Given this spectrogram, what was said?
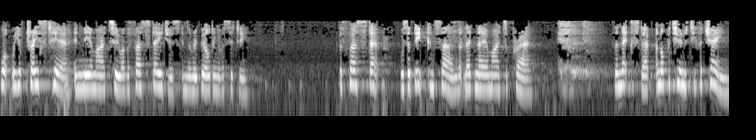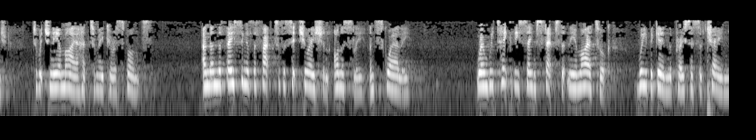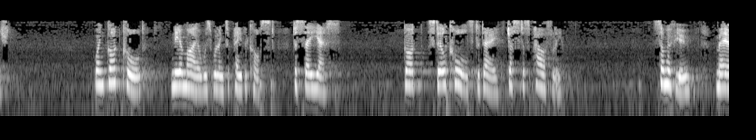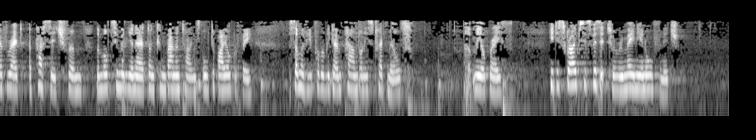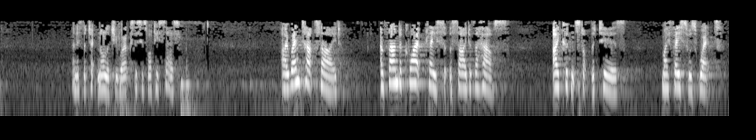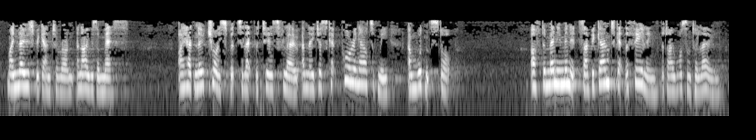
what we have traced here in Nehemiah 2 are the first stages in the rebuilding of a city. The first step was a deep concern that led Nehemiah to prayer. The next step, an opportunity for change, to which Nehemiah had to make a response. And then the facing of the facts of the situation honestly and squarely, When we take these same steps that Nehemiah took, we begin the process of change. When God called, Nehemiah was willing to pay the cost, to say yes. God still calls today, just as powerfully. Some of you may have read a passage from the multimillionaire Duncan Bannatyne's autobiography. Some of you probably go and pound on his treadmills at meal breaks. He describes his visit to a Romanian orphanage. And if the technology works, this is what he says. I went outside and found a quiet place at the side of the house. I couldn't stop the tears. My face was wet, my nose began to run, and I was a mess. I had no choice but to let the tears flow, and they just kept pouring out of me and wouldn't stop. After many minutes, I began to get the feeling that I wasn't alone.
